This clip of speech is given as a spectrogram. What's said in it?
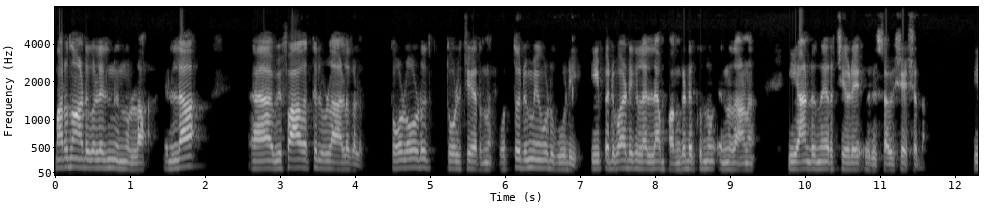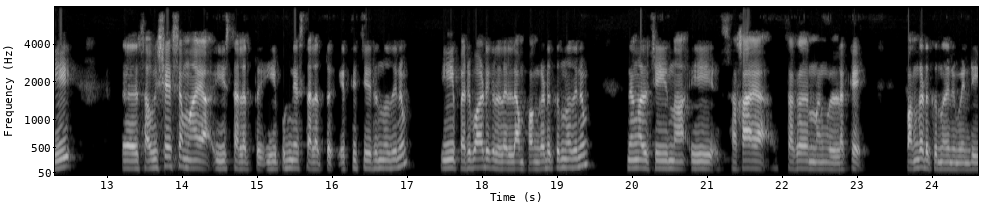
മറുനാടുകളിൽ നിന്നുള്ള എല്ലാ വിഭാഗത്തിലുള്ള ആളുകളും തോളോട് തോൾ ചേർന്ന് ഒത്തൊരുമയോടുകൂടി ഈ പരിപാടികളെല്ലാം പങ്കെടുക്കുന്നു എന്നതാണ് ഈ ആണ്ടുനേർച്ചയുടെ ഒരു സവിശേഷത. ഈ സവിശേഷമായ ഈ സ്ഥലത്ത് ഈ പുണ്യസ്ഥലത്ത് എത്തിച്ചേരുന്നതിനും ഈ പരിപാടികളിലെല്ലാം പങ്കെടുക്കുന്നതിനും ഞങ്ങൾ ചെയ്യുന്ന ഈ സഹായ സഹകരണങ്ങളിലൊക്കെ പങ്കെടുക്കുന്നതിനു വേണ്ടി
